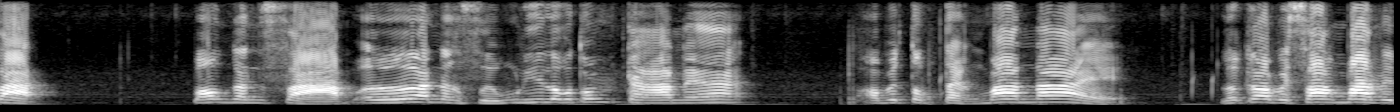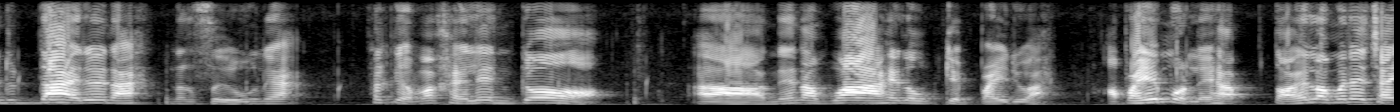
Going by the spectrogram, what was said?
สัตย์ ป้องกันสามเออหนังสือพวกนี้เราก็ต้องการนะฮะเอาไปตกแต่งบ้านได้ แล้วก็ไปสร้างบ้านไปได้ด้วยนะ หนังสือพวกเนี้ยถ้าเกิดว่าใครเล่นก็อ่าแนะนำว่าให้เราเก็บไปดีกว่าเอาไปให้หมดเลยครับ ต่อให้เราไม่ได้ใช้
